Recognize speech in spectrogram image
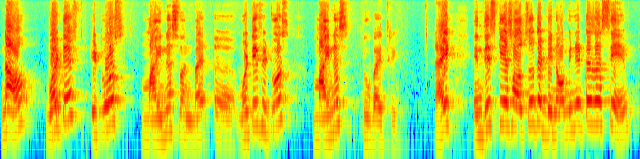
Now, what if it was minus 1 by, uh, what if it was minus 2 by 3? Right? In this case also the denominators are same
